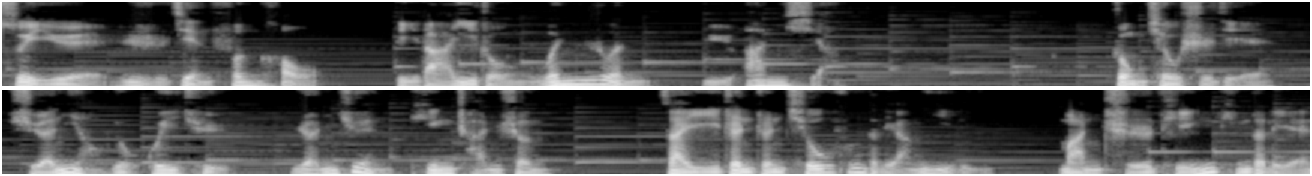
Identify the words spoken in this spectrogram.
岁月日渐丰厚，抵达一种温润与安详。仲秋时节，玄鸟又归去，人倦听蝉声。”在一阵阵秋风的凉意里，满池亭亭的莲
